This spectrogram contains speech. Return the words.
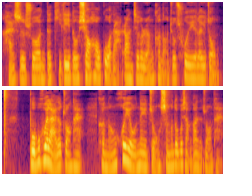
还是说你的体力都消耗过大，让你这个人可能就处于了一种补不回来的状态，可能会有那种什么都不想干的状态。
